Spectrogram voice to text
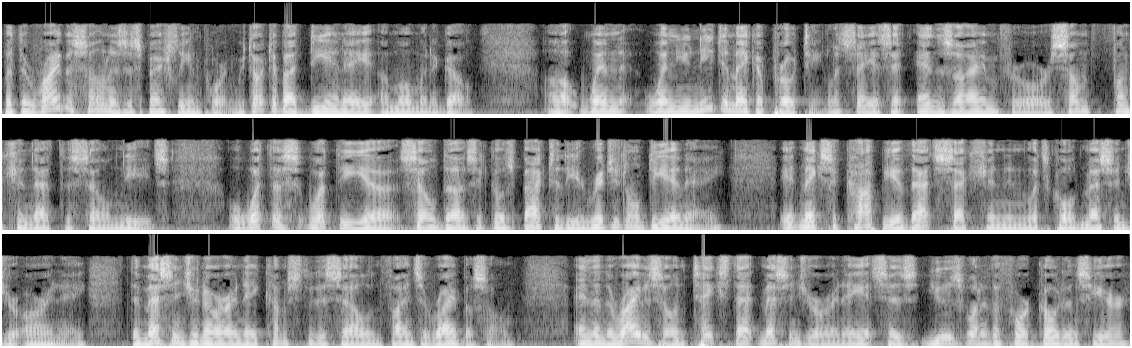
But the ribosome is especially important. We talked about DNA a moment ago. Uh, when when you need to make a protein, let's say it's an enzyme for or some function that the cell needs, well, what the what the uh, cell does, it goes back to the original DNA. It makes a copy of that section in what's called messenger RNA. The messenger RNA comes through the cell and finds a ribosome, and then the ribosome takes that messenger RNA. It says use one of the four codons here,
